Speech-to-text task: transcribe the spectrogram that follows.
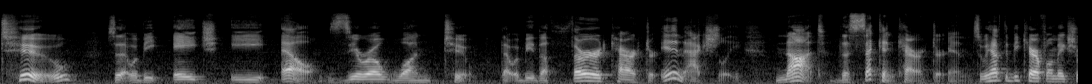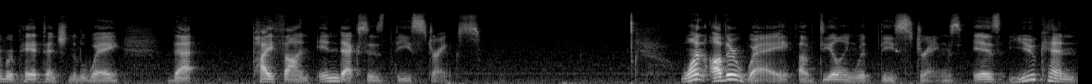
2. So that would be H-E-L, 0, 1, 2. That would be the third character in, actually, not the second character in. So we have to be careful and make sure we pay attention to the way that Python indexes these strings. One other way of dealing with these strings is you can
